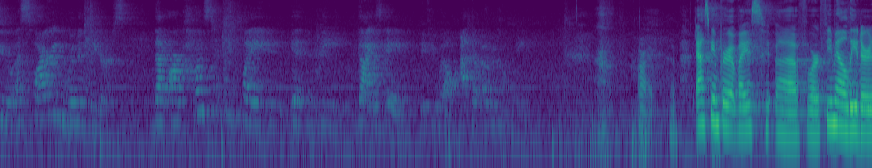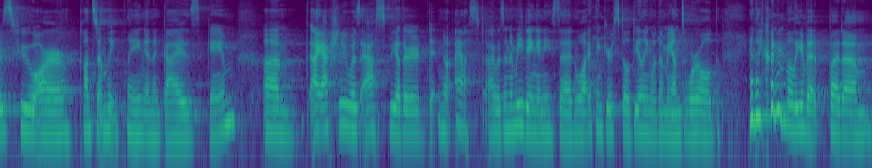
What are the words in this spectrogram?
to aspiring women leaders that are constantly playing in the guy's game, if you will, at their own company? All right. Asking for advice uh, for female leaders who are constantly playing in a guy's game. Um, I actually was asked the other day, no, asked, I was in a meeting and he said, Well, I think you're still dealing with a man's world. And I couldn't believe it. But um,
